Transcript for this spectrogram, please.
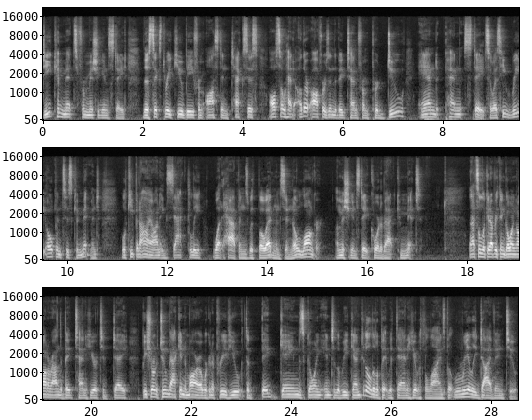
Decommits from Michigan State. The 6'3 QB from Austin, Texas, also had other offers in the Big Ten from Purdue and Penn State. So as he reopens his commitment, we'll keep an eye on exactly what happens with Bo Edmondson, no longer a Michigan State quarterback commit. That's a look at everything going on around the Big Ten here today. Be sure to tune back in tomorrow. We're going to preview the big games going into the weekend. Did a little bit with Danny here with the lines, but really dive into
